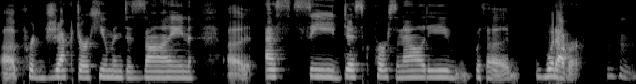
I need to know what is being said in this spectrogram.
uh, projector, human design, uh, SC disc personality with a whatever. Mhm.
